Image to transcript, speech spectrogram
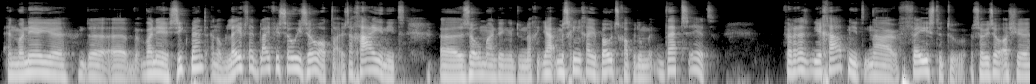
En wanneer je, de, eh, wanneer je ziek bent en op leeftijd blijf je sowieso al thuis. Dan ga je niet eh, zomaar dingen doen. Ja, misschien ga je boodschappen doen, maar that's it. Verder, je gaat niet naar feesten toe. Sowieso als je...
